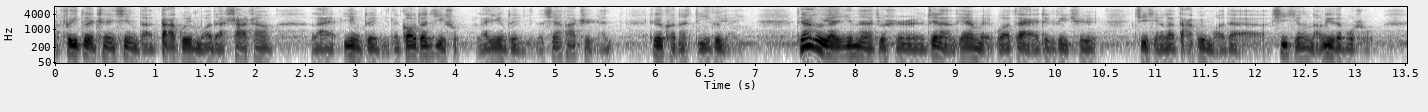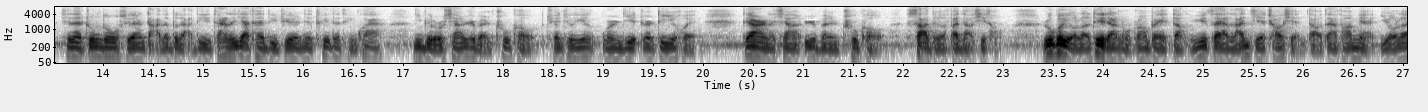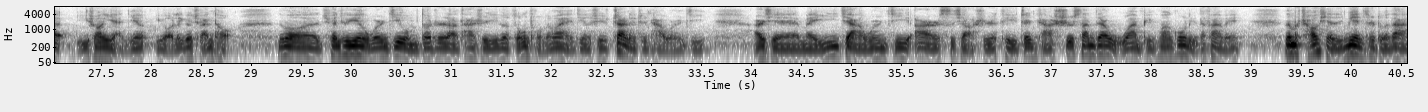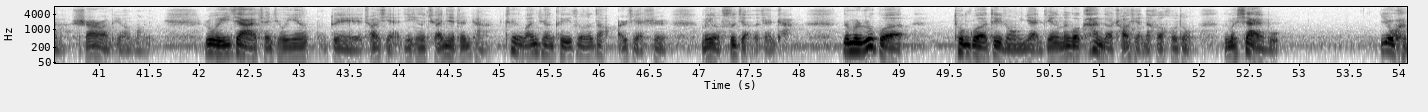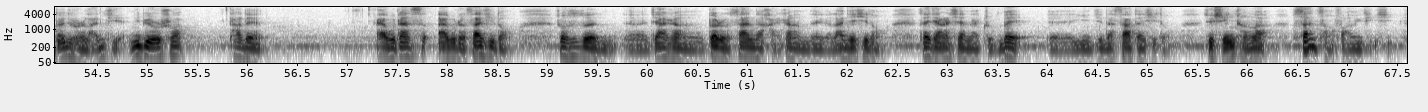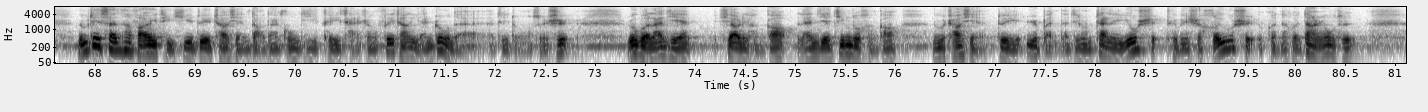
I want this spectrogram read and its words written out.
非对称性的大规模的杀伤来应对你的高端技术，来应对你的先发制人。这有可能是第一个原因。第二个原因呢，就是这两天美国在这个地区进行了大规模的新型能力的部署。现在中东虽然打得不咋地，但是亚太地区人家推得挺快啊。你比如像日本出口全球鹰无人机，这是第一回。第二呢，像日本出口萨德反导系统，如果有了这两种装备，等于在拦截朝鲜导弹方面有了一双眼睛，有了一个拳头。那么全球鹰无人机我们都知道，它是一个总统的望远镜，是战略侦察无人机，而且每一架无人机二十四小时可以侦察十三点五万平方公里的范围。那么朝鲜的面积是多大呢？十二万平方公里。如果一架全球鹰对朝鲜进行全界侦察，这个完全可以做得到，而且是没有死角的侦察。那么，如果通过这种眼睛能够看到朝鲜的核活动，那么下一步有可能就是拦截。你比如说，它的爱国战四、爱国者三系统，宙斯盾呃加上标准三的海上这个拦截系统，再加上现在准备呃引进的萨德系统，就形成了三层防御体系。那么这三层防御体系对朝鲜导弹攻击可以产生非常严重的这种损失。如果拦截效率很高，拦截精度很高，那么朝鲜对日本的这种战略优势，特别是核优势，有可能会荡然无存。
